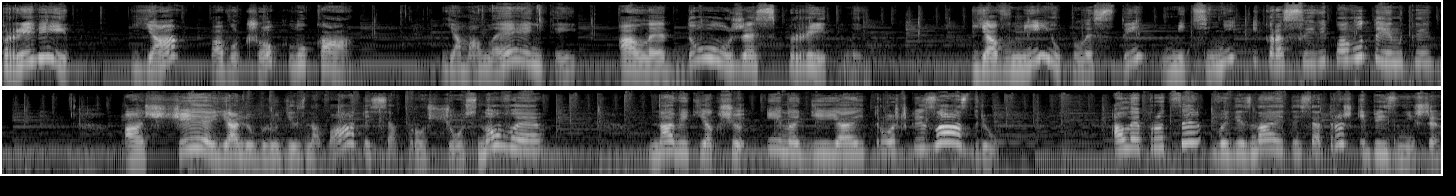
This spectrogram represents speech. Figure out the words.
Привіт! Я павучок Лука. Я маленький, але дуже спритний. Я вмію плести міцні і красиві павутинки. А ще я люблю дізнаватися про щось нове. Навіть якщо іноді я й трошки заздрю. Але про це ви дізнаєтеся трошки пізніше.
